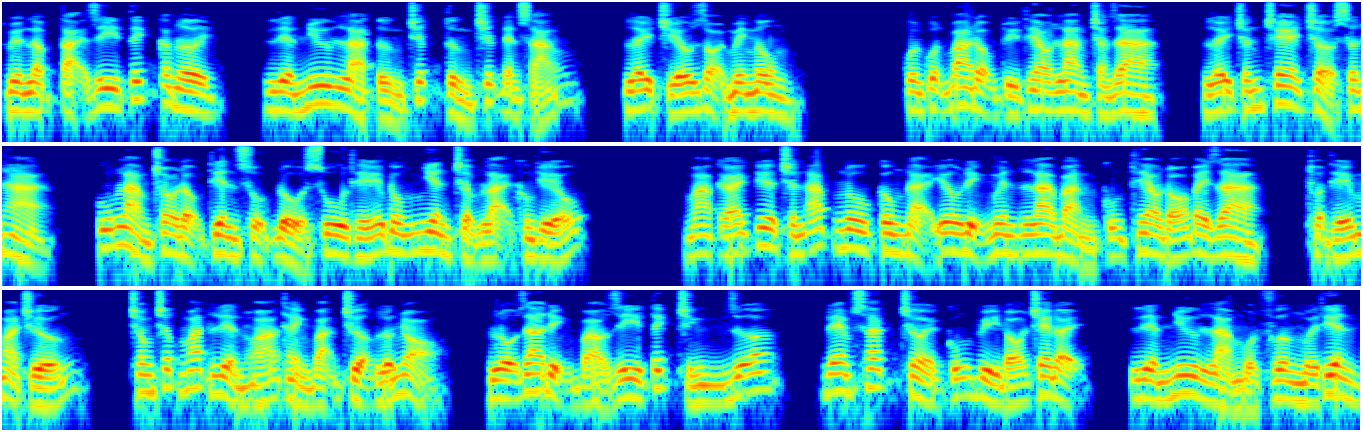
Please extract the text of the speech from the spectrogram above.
huyền lập tại di tích các nơi, liền như là từng chiếc từng chiếc đèn sáng, lấy chiếu dọi mênh mông. Quần quận ba động tùy theo lan tràn ra, lấy chấn tre chở sơn hà, cũng làm cho động tiên sụp đổ xu thế bỗng nhiên chậm lại không thiếu. Mà cái kia chấn áp nô công đại yêu định nguyên la bản cũng theo đó bay ra, thuận thế mà trướng trong chớp mắt liền hóa thành vạn trượng lớn nhỏ, lộ ra định vào di tích chính giữa, đem sát trời cũng vì đó che đậy, liền như là một phương mới thiên.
